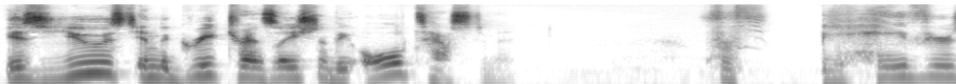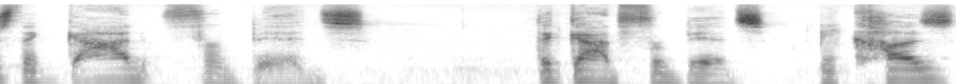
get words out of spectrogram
is used in the Greek translation of the Old Testament for behaviors that God forbids, that God forbids because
